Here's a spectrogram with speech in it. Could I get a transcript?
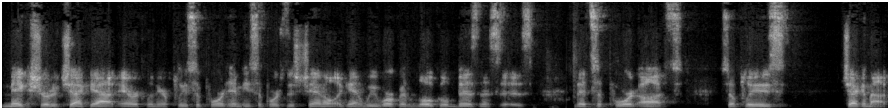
make sure to check out Eric Lanier. Please support him. He supports this channel. Again, we work with local businesses that support us. So please check him out,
